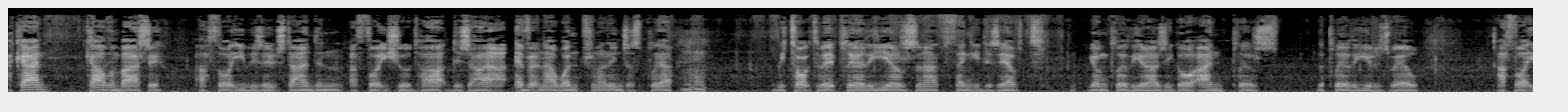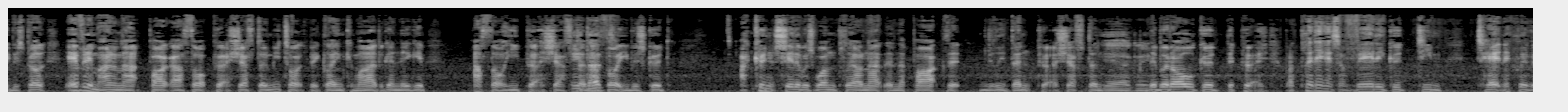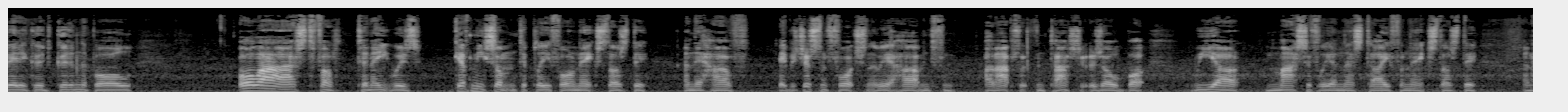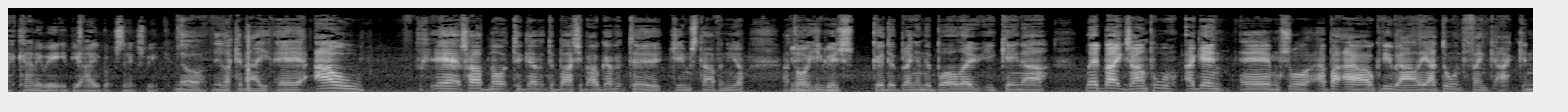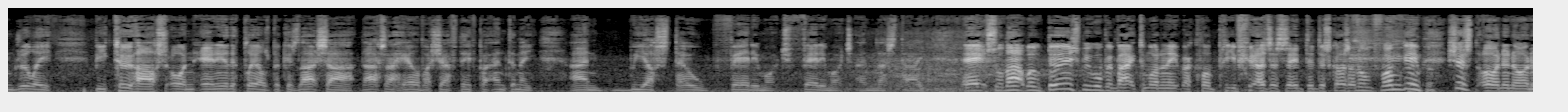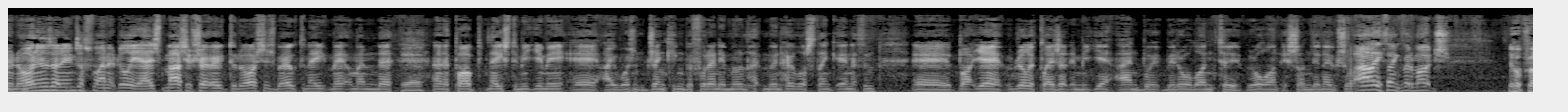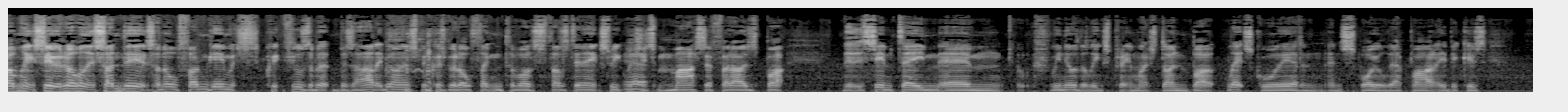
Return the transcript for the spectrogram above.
I can. Calvin Bassey. I thought he was outstanding. I thought he showed heart, desire, everything I want from a Rangers player. Mhm. We talked about player of the years, and I think he deserved young player of the year as he got, and players the player of the year as well. I thought he was brilliant. Every man in that park, I thought put a shift in. We talked about Glenn Kamara at the beginning of the game. I thought he put a shift He in. I thought he was good. I couldn't say there was one player in that in the park that really didn't put a shift in. Yeah, I agree. They were all good. They put. We're playing against a very good team, technically very good, good in the ball. All I asked for tonight was give me something to play for next Thursday, and they have. It was just unfortunate the way it happened from an absolute fantastic result, but we are massively in this tie for next Thursday, and I can't wait to be Ibrox next week. No, neither can I. Uh, I'll. Yeah, it's hard not to give it to Bassey, but I'll give it to James Tavernier. I Yeah, thought he good. was good at bringing the ball out. He kind of led by example again. Um, so, but I'll agree with Ali. I don't think I can really be too harsh on any of the players because that's a that's a hell of a shift they've put in tonight, and we are still very much, very much in this tie. Uh, so that will do us. We will be back tomorrow night with a club preview, as I said, to discuss an old firm game. It's just on and on and on as a Rangers fan. It really is. Massive shout out to Ross as well tonight. Met him in the Yeah. in the pub. Nice to meet you, mate. Uh, I wasn't drinking before any moon, moon howlers think anything. Uh, but yeah, really pleasure to meet you. And we, we roll on to we roll on to Sunday now. So Ali, thank you very much. No problem. Like you say, we're all on Sunday. It's an old firm game, which quick feels a bit bizarre to be honest, because we're all thinking towards Thursday next week, which Yeah. is massive for us. But at the same time, um, we know the league's pretty much done. But let's go there and, and spoil their party because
